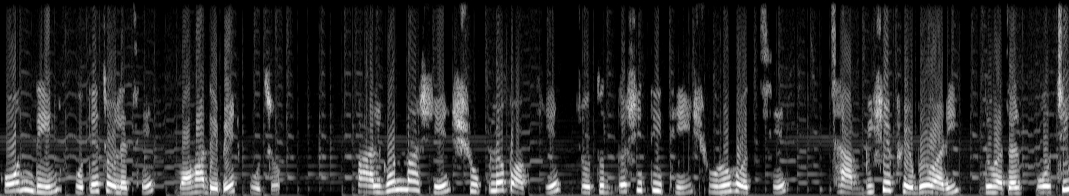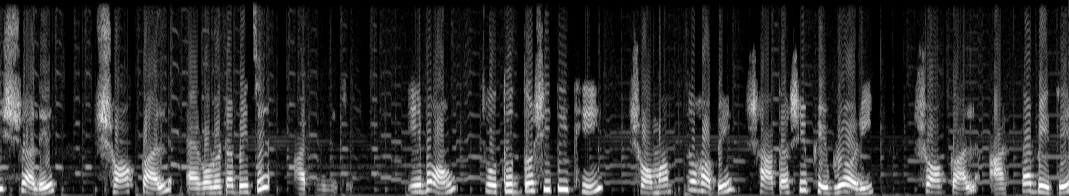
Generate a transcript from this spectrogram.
কোন দিন হতে চলেছে মহাদেবের পুজো। ফাল্গুন মাসের শুক্লপক্ষে চতুর্দশী তিথি শুরু হচ্ছে ছাব্বিশে ফেব্রুয়ারি দু হাজার পঁচিশ সালে সকাল এগারোটা বেজে আট মিনিটে। এবং চতুর্দশী তিথি সমাপ্ত হবে সাতাশে ফেব্রুয়ারি সকাল আটটা বেজে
